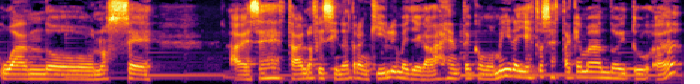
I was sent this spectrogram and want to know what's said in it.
cuando, no sé, a veces estaba en la oficina tranquilo y me llegaba gente como, mira, y esto se está quemando y tú, ¿ah?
